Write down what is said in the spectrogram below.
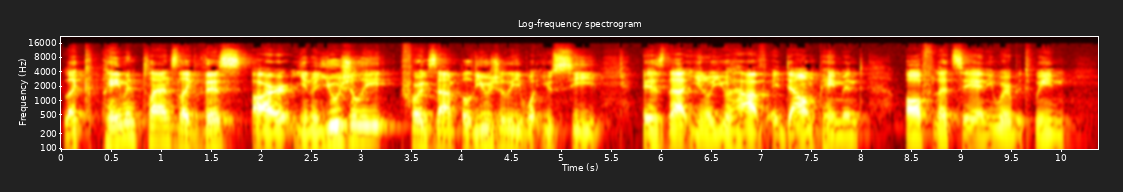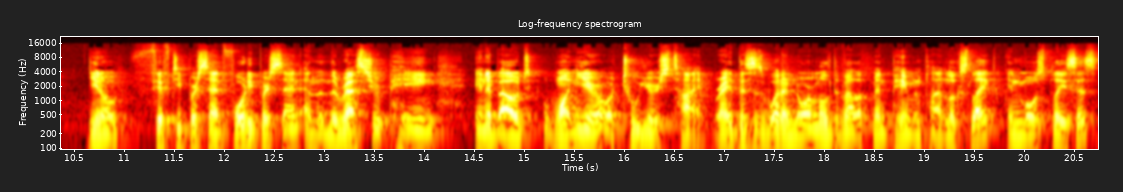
Like payment plans like this are, you know, usually, for example, usually what you see is that, you know, you have a down payment of, let's say, anywhere between, you know, 50%, 40%, and then the rest you're paying in about one year or two years time, right? This is what a normal development payment plan looks like in most places.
